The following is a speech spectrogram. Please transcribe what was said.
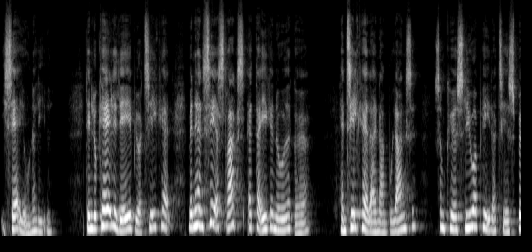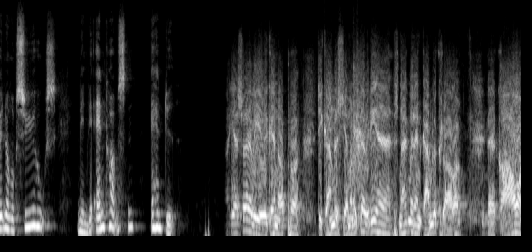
især i underlivet. Den lokale læge bliver tilkaldt, men han ser straks, at der ikke er noget at gøre. Han tilkalder en ambulance, som kører Sliver Peter til Spønderup sygehus, men ved ankomsten er han død. Ja, så er vi jo igen op på de gamle stemmer. Nu skal vi lige have snakket med den gamle klokker, øh, graver,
